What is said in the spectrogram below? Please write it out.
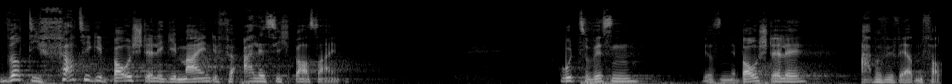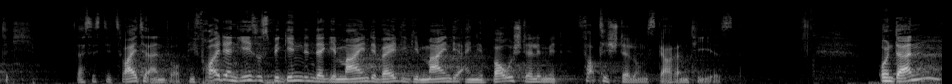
wird die fertige Baustelle Gemeinde für alle sichtbar sein. Gut zu wissen, wir sind eine Baustelle, aber wir werden fertig. Das ist die zweite Antwort. Die Freude an Jesus beginnt in der Gemeinde, weil die Gemeinde eine Baustelle mit Fertigstellungsgarantie ist. Und dann,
